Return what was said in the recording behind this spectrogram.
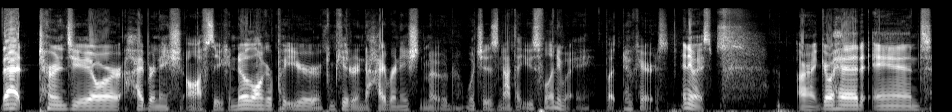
That turns your hibernation off so you can no longer put your computer into hibernation mode, which is not that useful anyway, but who cares. Anyways, alright, go ahead and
